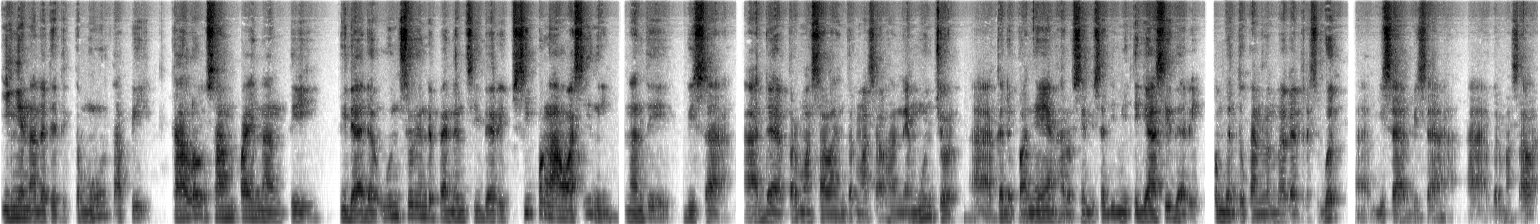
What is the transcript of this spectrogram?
ingin ada titik temu, tapi kalau sampai nanti tidak ada unsur independensi dari si pengawas ini, nanti bisa ada permasalahan-permasalahan yang muncul uh, ke depannya yang harusnya bisa dimitigasi dari pembentukan lembaga tersebut uh, bisa bisa uh, bermasalah.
